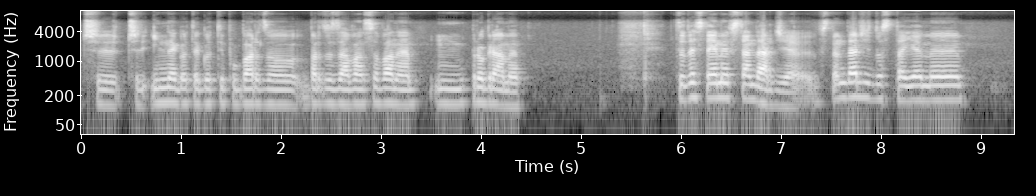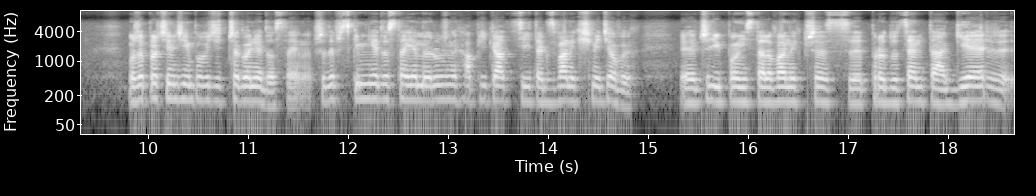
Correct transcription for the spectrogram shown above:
czy, czy innego tego typu bardzo, bardzo zaawansowane programy. Co dostajemy w standardzie? W standardzie dostajemy może prościej będzie mi powiedzieć, czego nie dostajemy. Przede wszystkim nie dostajemy różnych aplikacji tak zwanych śmieciowych, czyli poinstalowanych przez producenta gier y,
